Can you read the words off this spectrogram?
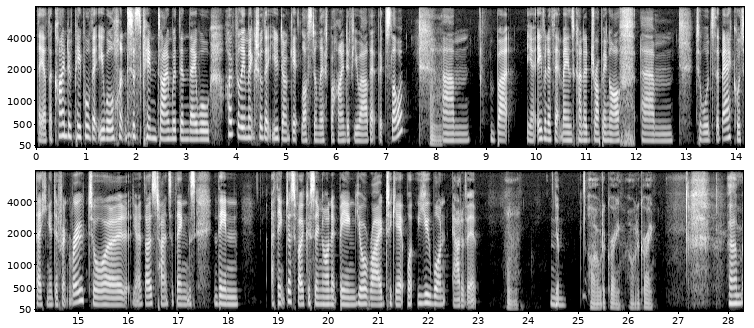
they are the kind of people that you will want to spend time with, then they will hopefully make sure that you don't get lost and left behind if you are that bit slower. Um, but yeah, even if that means kind of dropping off um, towards the back or taking a different route or you know those kinds of things, then I think just focusing on it being your ride to get what you want out of it. Yep. I would agree. I would agree. Um,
